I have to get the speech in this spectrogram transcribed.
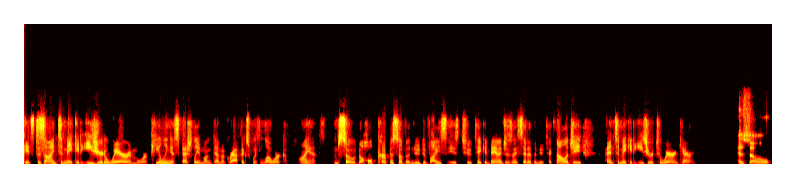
It's designed to make it easier to wear and more appealing, especially among demographics with lower compliance. And so, the whole purpose of the new device is to take advantage, as I said, of the new technology and to make it easier to wear and carry. And so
